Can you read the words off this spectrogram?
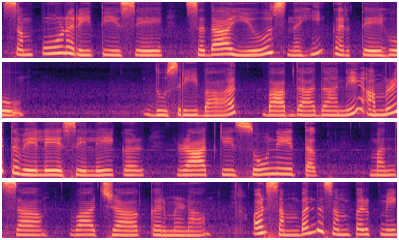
संपूर्ण रीति से सदा यूज़ नहीं करते हो। दूसरी बात बाप दादा ने अमृत वेले से लेकर रात के सोने तक मनसा, वाचा, कर्मणा और संबंध संपर्क में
